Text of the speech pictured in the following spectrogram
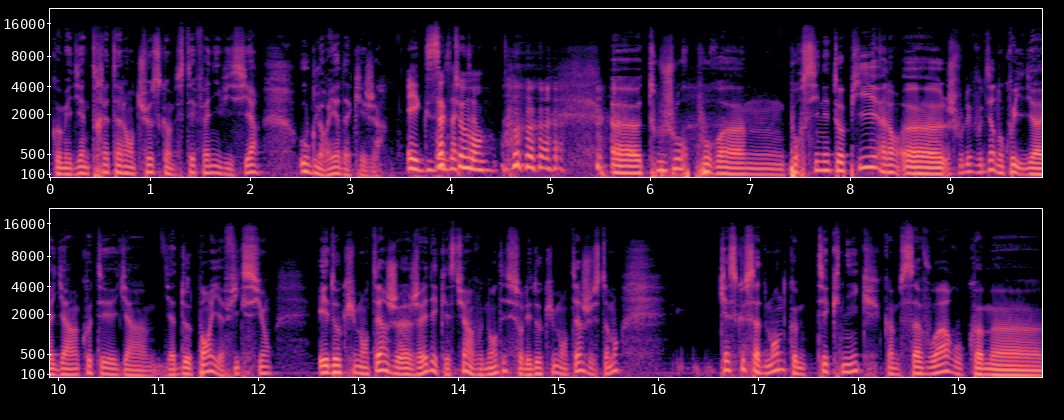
comédiennes très talentueuses comme Stéphanie Vissière ou Gloria Dakeja. Exactement. Exactement. euh, toujours pour, euh, pour Cinétopie, alors euh, je voulais vous dire, donc oui, il y, y, a un côté, il y a, y a, deux pans, il y a fiction et documentaire. J'avais des questions à vous demander sur les documentaires, justement. Qu'est-ce que ça demande comme technique, comme savoir ou comme, euh,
